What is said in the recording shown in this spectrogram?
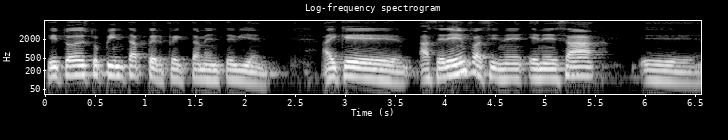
y todo esto pinta perfectamente bien. Hay que hacer énfasis en, esa eh,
